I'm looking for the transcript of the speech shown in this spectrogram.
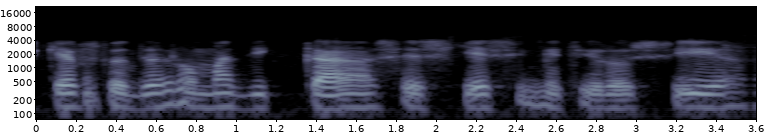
σκέφτονται ρομαντικά σε σχέση με τη Ρωσία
